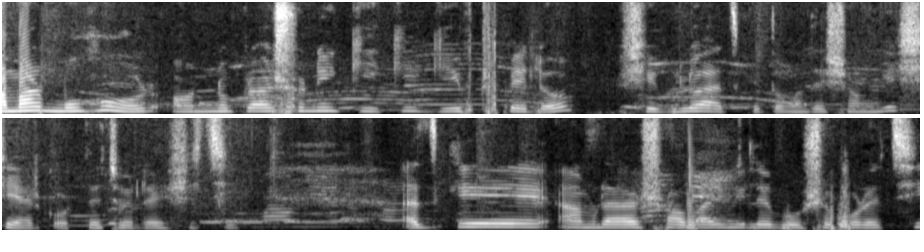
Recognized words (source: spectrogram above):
আমার মোহর অন্নপ্রাশনে কী কী গিফট পেল, সেগুলো আজকে তোমাদের সঙ্গে শেয়ার করতে চলে এসেছি। আজকে আমরা সবাই মিলে বসে পড়েছি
